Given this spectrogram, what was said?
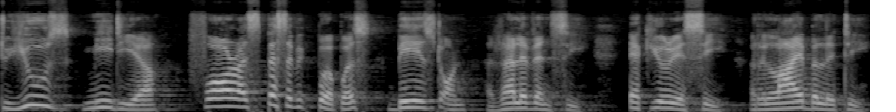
to use media for a specific purpose based on relevancy, accuracy, reliability.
